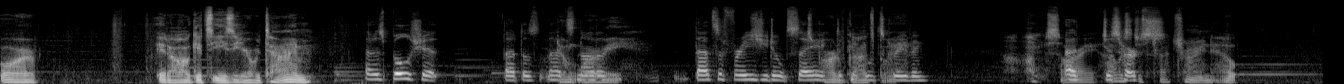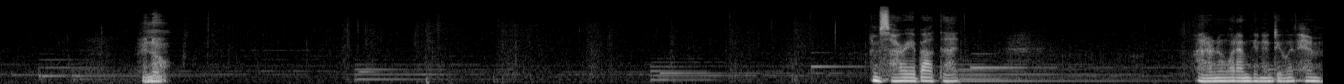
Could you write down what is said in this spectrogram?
Or it all gets easier with time. That is bullshit. That doesn't. That's Don't not worry. a. That's a phrase you don't say part to of people God's that's plan. grieving. I'm sorry. just I was hurts. just trying. Trying to help. I know. I'm sorry about that. I don't know what I'm gonna do with him.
